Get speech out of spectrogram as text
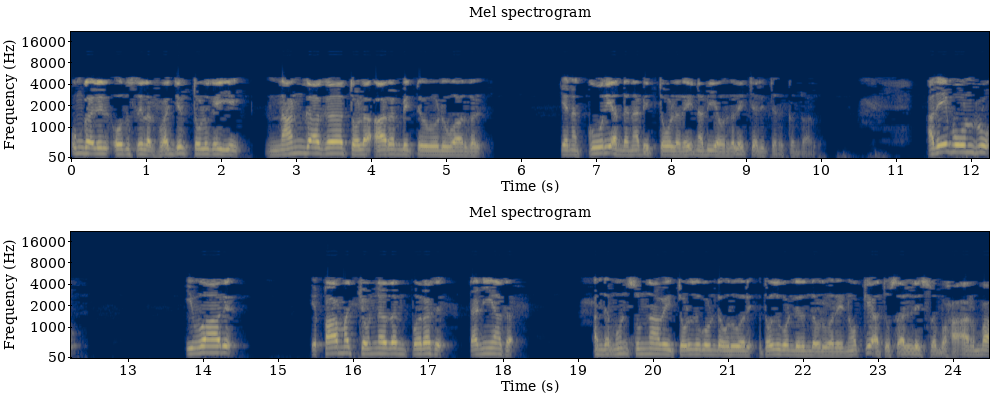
உங்களில் ஒரு சிலர் ஃபஜிர் தொழுகையை நான்காக தொழ ஆரம்பித்து விடுவார்கள் என கூறி அந்த நபி தோழரை நபி அவர்கள் எச்சரித்திருக்கின்றார்கள். அதே போன்று இவ்வாறு இக்காமச் சொன்னதன் பிறகு தனியாக அந்த முன் சுண்ணாவை தொழுது கொண்ட ஒருவரை தொழுது கொண்டிருந்த ஒருவரை நோக்கி அத்துசல்லி சுபஹ அர்பா.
